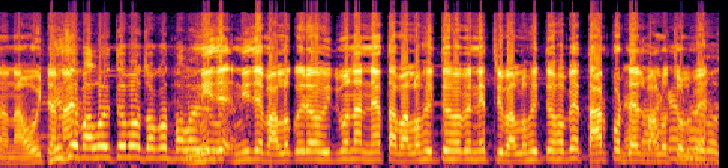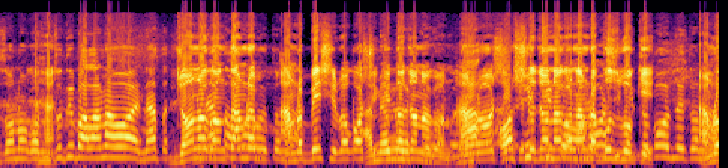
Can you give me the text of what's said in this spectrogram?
না, না, ওইটা নিজে ভালো হইতে হবে জগৎ ভালো নিজে নিজে ভালো কইরা হইব না নেতা ভালো হইতে হবে নেত্রী ভালো হইতে হবে তারপর দেশ ভালো চলবে। জনগণ হ্যাঁ। যদি ভালো না হয় জনগণ তো আমরা। আমরা বেশিরভাগ অশিক্ষিত জনগণ আমরা অশিক্ষিত জনগণ আমরা বুঝব কি। আমরা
